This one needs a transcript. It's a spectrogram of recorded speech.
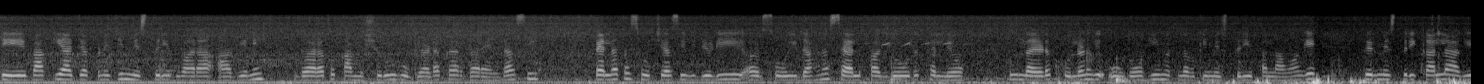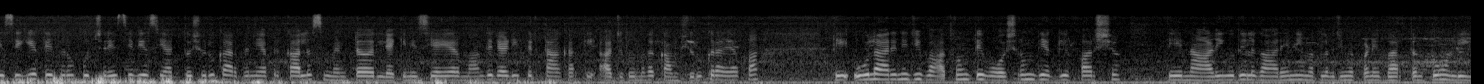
ਤੇ ਬਾਕੀ ਅੱਜ ਆਪਣੇ ਜੀ ਮਿਸਤਰੀ ਦੁਆਰਾ ਆ ਗਏ ਨੇ। ਦੁਆਰਾ ਤੋਂ ਕੰਮ ਸ਼ੁਰੂ ਹੋ ਗਿਆ, ਜਿਹੜਾ ਘਰ ਦਾ ਰਹਿੰਦਾ ਸੀ। ਪਹਿਲਾਂ ਤਾਂ ਸੋਚਿਆ ਸੀ ਵੀ ਜਿਹੜੀ ਰਸੋਈ ਦਾ ਹਨਾ, ਸੈਲਫ ਆ, ਜਦੋਂ ਉਹਦੇ ਥੱਲਿਓਂ ਢੂਲਾ ਜਿਹੜਾ ਖੋਲਣਗੇ, ਉਦੋਂ ਹੀ ਮਤਲਬ ਕਿ ਮਿਸਤਰੀ ਆਪਾਂ ਲਾਵਾਂਗੇ। ਫਿਰ ਮਿਸਤਰੀ ਕੱਲ ਆ ਗਏ ਸੀਗੇ ਤੇ ਫਿਰ ਉਹ ਪੁੱਛ ਰਹੇ ਸੀ ਵੀ ਅਸੀਂ ਅੱਜ ਤੋਂ ਸ਼ੁਰੂ ਕਰ ਦਿੰਦੇ ਆ ਫਿਰ ਕੱਲ ਸੀਮੈਂਟ ਲੈ ਕੇ ਨਹੀਂ ਸੀ ਆਏ ਅਰਮਾਨ ਦੇ ਡੈਡੀ, ਫਿਰ ਤਾਂ ਕਰਕੇ ਅੱਜ ਤੋਂ ਉਹਨਾਂ ਦਾ ਕੰਮ ਸ਼ੁਰੂ ਕਰਾਇਆ ਆਪਾਂ। ਤੇ ਉਹ ਲਾ ਰਹੇ ਨੇ ਜੀ ਬਾਥਰੂਮ ਤੇ ਵਾਸ਼ਰੂਮ ਦੇ ਅੱਗੇ ਫਰਸ਼ ਤੇ ਨਾਲ ਹੀ ਉਹਦੇ ਲਗਾ ਰਹੇ ਨੇ, ਮਤਲਬ ਜਿਵੇਂ ਆਪਣੇ ਬਰਤਨ ਧੋਣ ਲਈ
